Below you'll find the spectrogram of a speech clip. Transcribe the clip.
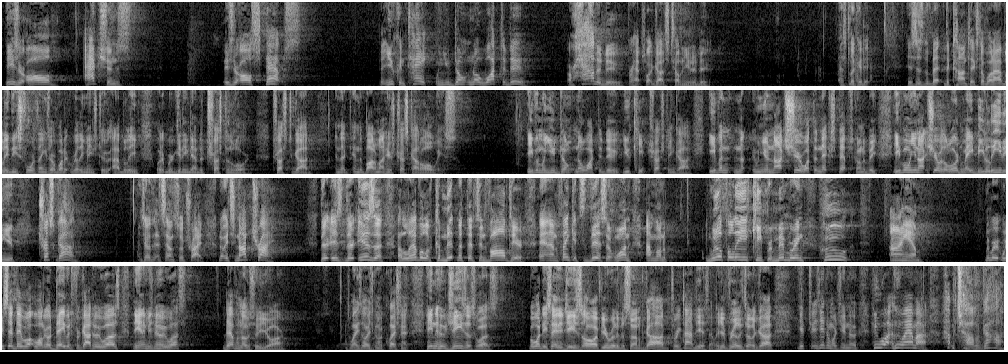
These are all actions, these are all steps that you can take when you don't know what to do or how to do, perhaps, what God's telling you to do. Let's look at it. This is the, the context of what I believe these four things are what it really means to, I believe, what we're getting down to trust in the Lord. Trust God. And the, and the bottom line here is trust God always. Even when you don't know what to do, you keep trusting God. Even when you're not sure what the next step's going to be, even when you're not sure where the Lord may be leading you, trust God. So that sounds so trite. No, it's not trite. There is, there is a, a level of commitment that's involved here. And I think it's this. And one, I'm going to willfully keep remembering who I am. Remember, we said a while ago, David forgot who he was. The enemies knew who he was. The devil knows who you are. That's why he's always going to question it. He knew who Jesus was. But what did he say to Jesus? Oh, if you're really the Son of God, three times, yes, if you're really the Son of God, he didn't want you to know. Who, who am I? I'm a child of God.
